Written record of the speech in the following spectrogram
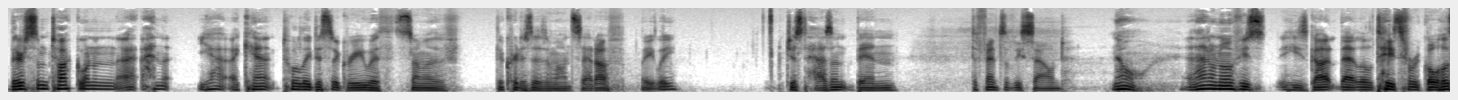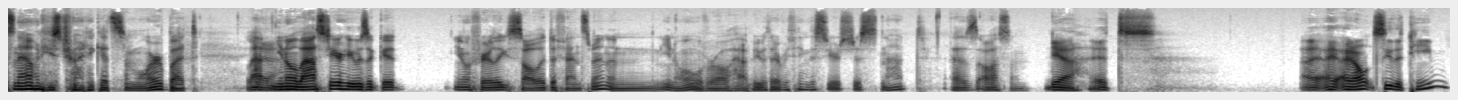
There's some talk going. I, I, yeah, I can't totally disagree with some of the criticism on Setoff lately. Just hasn't been defensively sound. no, and I don't know if he's he's got that little taste for goals now, and he's trying to get some more. But la- Yeah. you know, last year he was a good, you know, fairly solid defenseman, and you know, overall happy with everything. This year it's just not as awesome. Yeah, it's. I, I I don't see the team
